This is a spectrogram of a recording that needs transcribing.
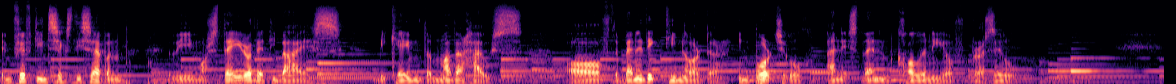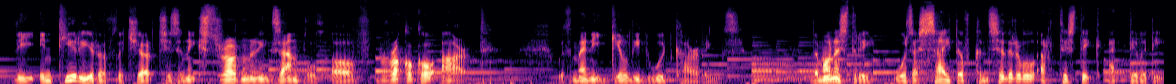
In 1567, the Mosteiro de Tibães became the mother house of the Benedictine order in Portugal and its then colony of Brazil. The interior of the church is an extraordinary example of Rococo art, with many gilded wood carvings. The monastery was a site of considerable artistic activity.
